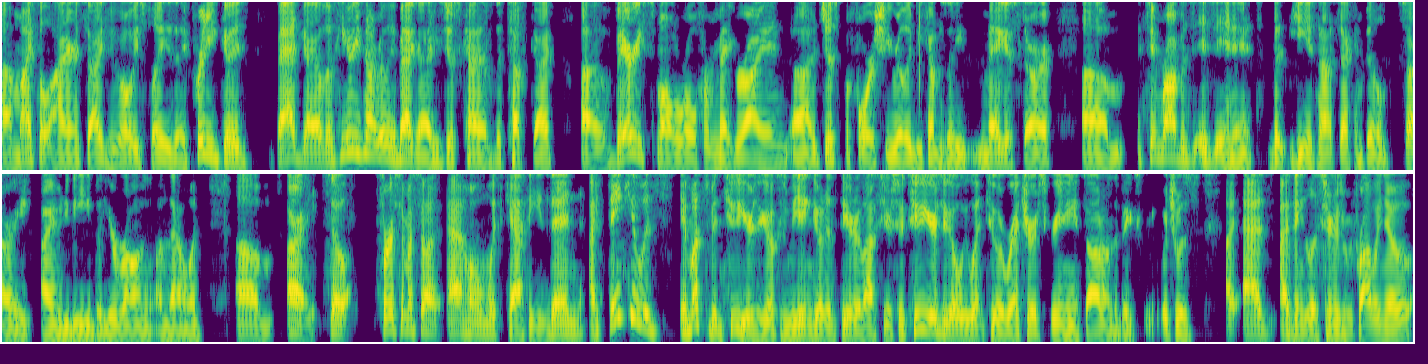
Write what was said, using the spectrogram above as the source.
Uh, Michael Ironside, who always plays a pretty good bad guy. Although here he's not really a bad guy. He's just kind of the tough guy. A very small role for Meg Ryan uh, just before she really becomes a megastar. Um, Tim Robbins is in it, but he is not second billed. Sorry, IMDb, but you're wrong on that one. Um, all right, so first time I saw it at home with Kathy. Then I think it was it must have been two years ago because we didn't go to the theater last year. So two years ago we went to a retro screening and saw it on the big screen, which was as I think listeners would probably know.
